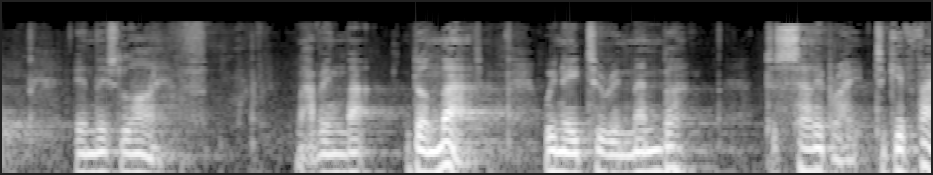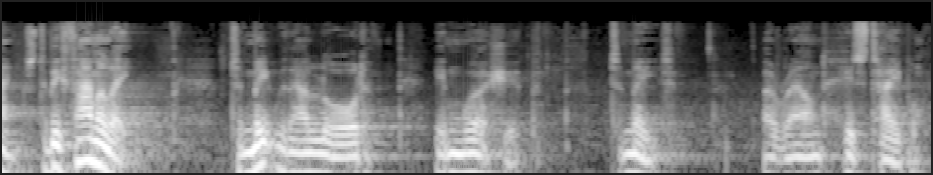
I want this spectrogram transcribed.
in this life. having that, done that, we need to remember, to celebrate, to give thanks, to be family, to meet with our Lord in worship, to meet around his table.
